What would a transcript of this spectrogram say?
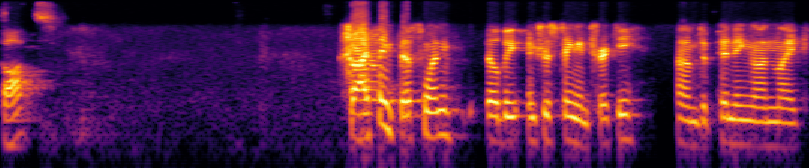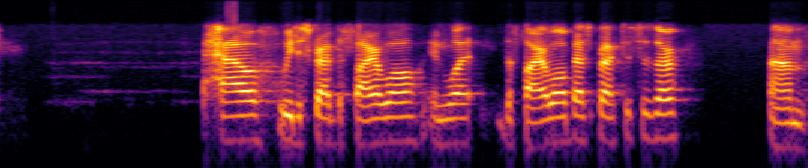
thoughts? So I think this one it'll be interesting and tricky, um, depending on like how we describe the firewall and what the firewall best practices are. Um,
